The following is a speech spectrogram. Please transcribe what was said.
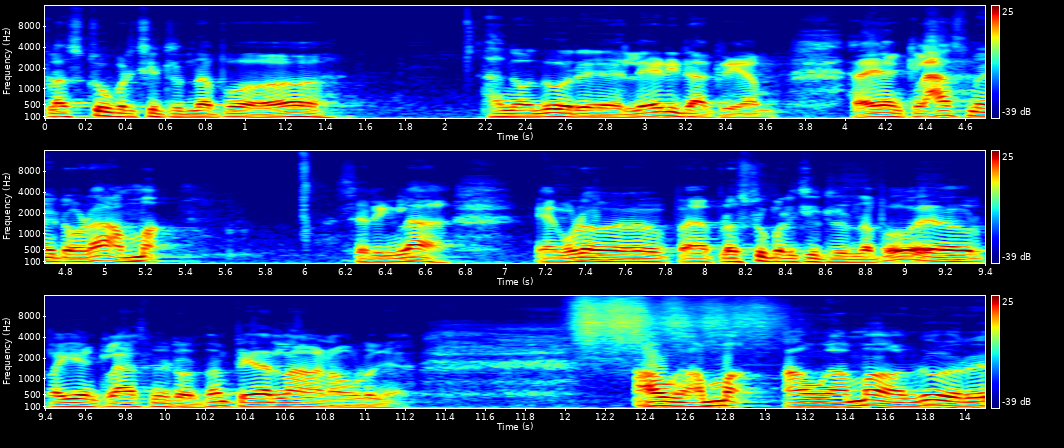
ப்ளஸ் டூ படிச்சுட்டு இருந்தப்போ அங்கே வந்து ஒரு லேடி டாக்டர் என் அதாவது என் கிளாஸ்மேட்டோட அம்மா. சரிங்களா? என் கூட ப்ளஸ் டூ படிச்சுட்டு இருந்தப்போ ஒரு பையன் கிளாஸ்மேட் ஒருத்தன் பேர்லாம் வேணாம் விடுங்க. அவங்க அம்மா அவங்க அம்மா வந்து ஒரு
